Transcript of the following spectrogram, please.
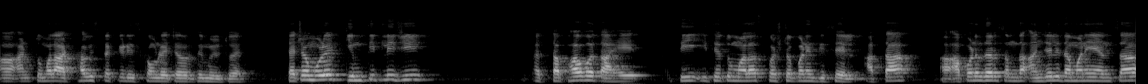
आणि तुम्हाला अठ्ठावीस टक्के डिस्काउंट याच्यावरती मिळतोय. त्याच्यामुळे किमतीतली जी तफावत आहे ती इथे तुम्हाला स्पष्टपणे दिसेल. आता आपण जर समजा अंजली दमाने यांचा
